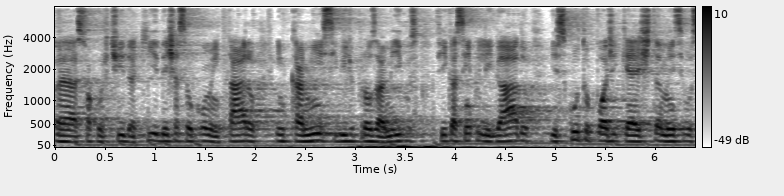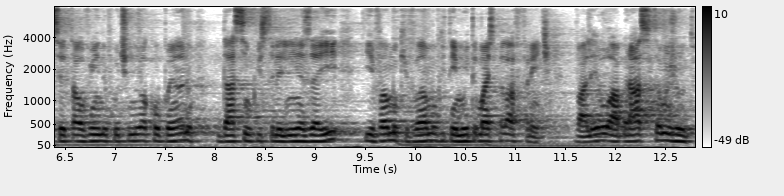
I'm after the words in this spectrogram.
é, sua curtida aqui, deixa seu comentário, encaminhe esse vídeo para os amigos, fica sempre ligado, escuta o podcast também se você está ouvindo, continua acompanhando, dá cinco estrelinhas aí e vamos que vamos que tem muito mais pela frente. Valeu, abraço, tamo junto.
